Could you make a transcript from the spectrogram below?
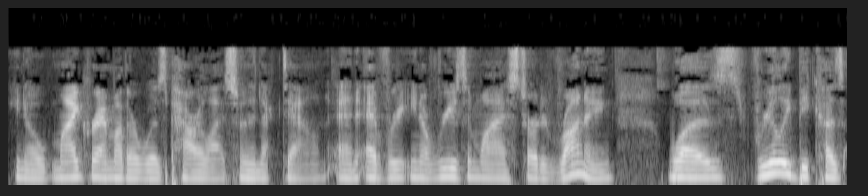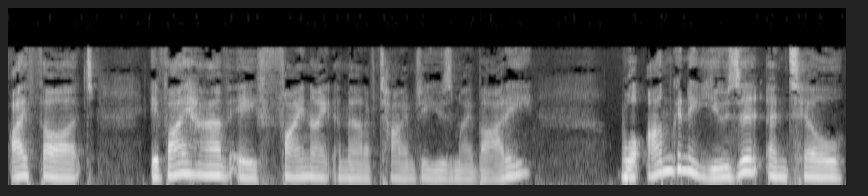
you know, my grandmother was paralyzed from the neck down, and every you know reason why I started running was really because I thought if I have a finite amount of time to use my body, well, I'm going to use it until,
